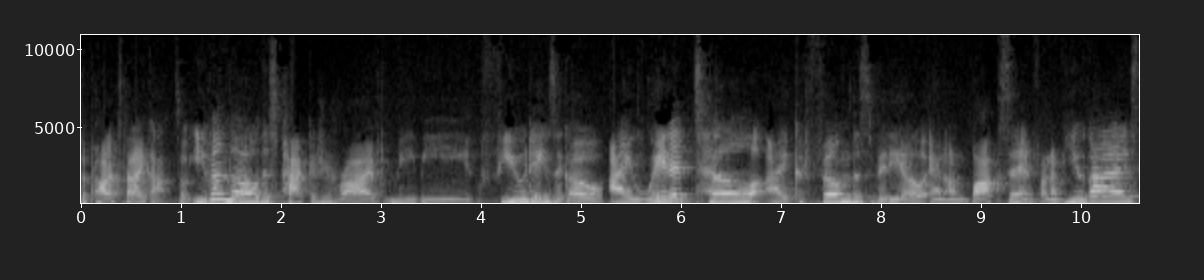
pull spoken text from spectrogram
the products that I got. So even though this package arrived maybe a few days ago, I waited till I could film this video and unbox it in front of you guys,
